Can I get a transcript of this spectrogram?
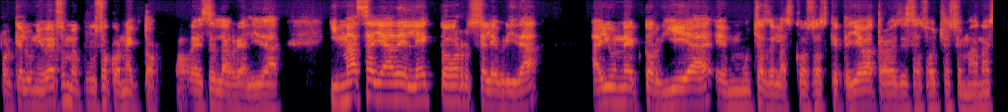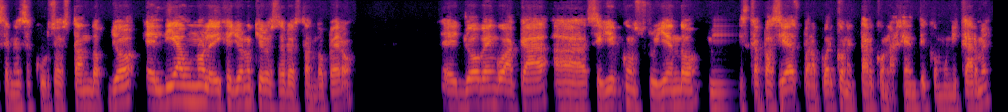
porque el universo me puso con Héctor, ¿no? esa es la realidad. Y más allá del Héctor celebridad, hay un Héctor guía en muchas de las cosas que te lleva a través de esas ocho semanas en ese curso de stand-up. Yo el día uno le dije, yo no quiero ser stand-upero. Eh, yo vengo acá a seguir construyendo mis capacidades para poder conectar con la gente y comunicarme.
